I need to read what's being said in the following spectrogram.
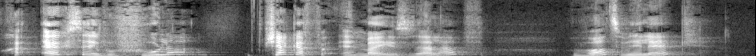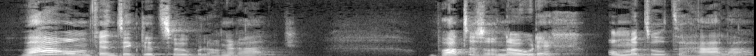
Ga echt even voelen. Check even in bij jezelf. Wat wil ik? Waarom vind ik dit zo belangrijk? Wat is er nodig om het doel te halen?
